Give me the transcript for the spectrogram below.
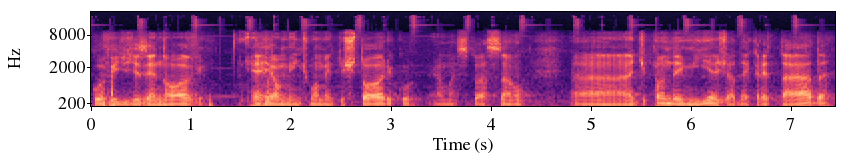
Covid-19, é realmente um momento histórico, é uma situação uh, de pandemia já decretada,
